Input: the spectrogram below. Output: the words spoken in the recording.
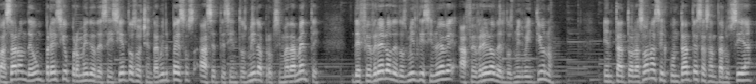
pasaron de un precio promedio de 680 mil pesos a 700 mil aproximadamente, de febrero de 2019 a febrero del 2021. En tanto, las zonas circundantes a Santa Lucía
